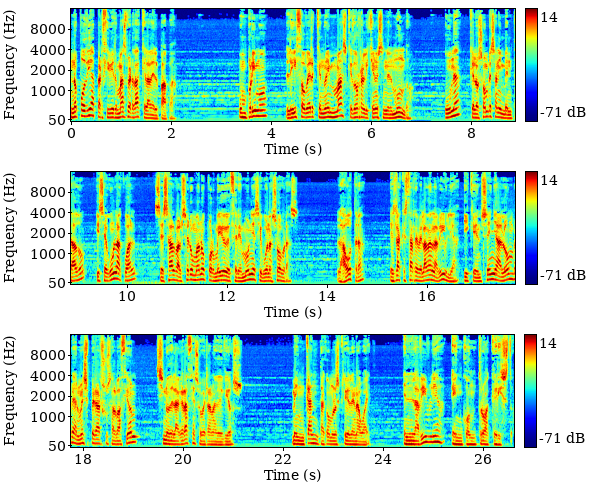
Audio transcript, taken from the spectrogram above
no podía percibir más verdad que la del Papa. Un primo le hizo ver que no hay más que dos religiones en el mundo, una que los hombres han inventado y según la cual se salva al ser humano por medio de ceremonias y buenas obras, la otra es la que está revelada en la Biblia y que enseña al hombre a no esperar su salvación, sino de la gracia soberana de Dios. Me encanta como lo escribe Elena White. En la Biblia encontró a Cristo.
